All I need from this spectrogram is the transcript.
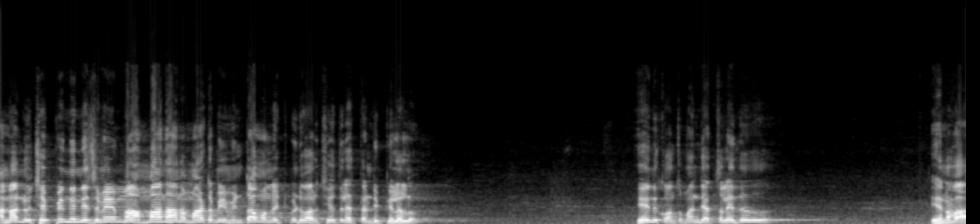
అన్న నువ్వు చెప్పింది నిజమే మా అమ్మా నాన్న మాట మేము వింటాం అన్నటువంటి వారు చేతులు ఎత్తండి పిల్లలు. ఏంది కొంతమంది ఎత్తలేదు? ఎనవా?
